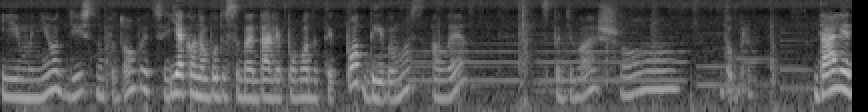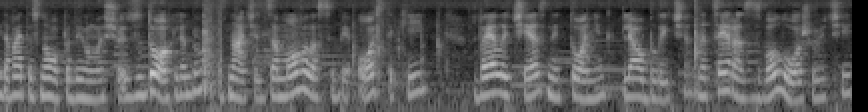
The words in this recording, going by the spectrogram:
і мені от дійсно подобається. Як вона буде себе далі поводити, подивимось, але сподіваюся, що добре. Далі давайте знову подивимося щось з догляду. Значить, замовила собі ось такий величезний тонік для обличчя. На цей раз зволожуючий,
